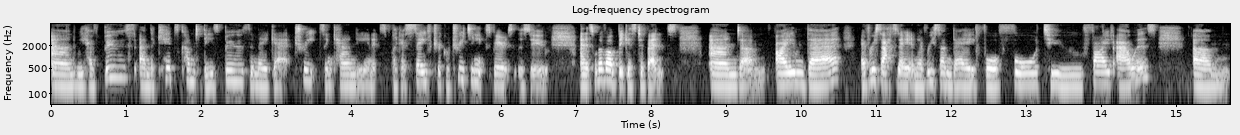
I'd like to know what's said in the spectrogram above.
And we have booths, and the kids come to these booths and they get treats and candy, and it's like a safe trick or treating experience at the zoo. And it's one of our biggest events. And um, I'm there every Saturday and every Sunday for four to five hours. Um,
